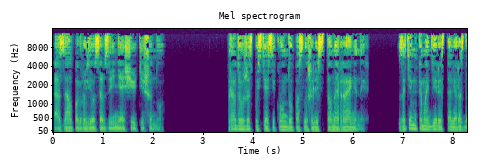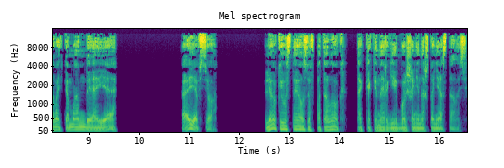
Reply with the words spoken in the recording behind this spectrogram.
а зал погрузился в звенящую тишину. Правда, уже спустя секунду послышались стоны раненых. Затем командиры стали раздавать команды, а я... А я все. Лег и уставился в потолок, так как энергии больше ни на что не осталось.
